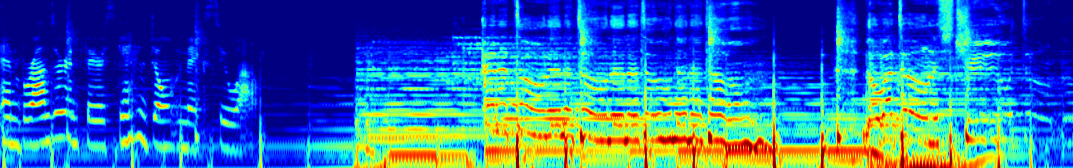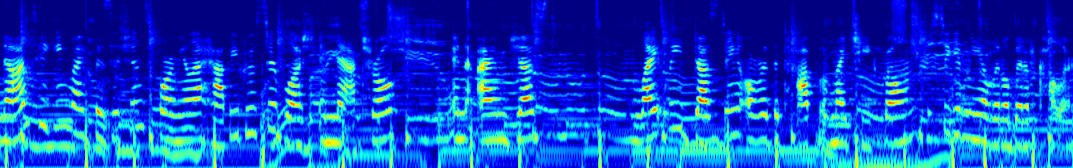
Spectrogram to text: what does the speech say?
and bronzer and fair skin don't mix too well. Now I'm taking my Physicians Formula Happy Booster Blush in Natural and I'm just lightly dusting over the top of my cheekbone just to give me a little bit of color.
